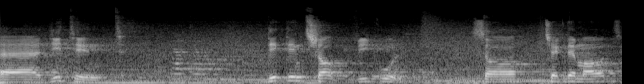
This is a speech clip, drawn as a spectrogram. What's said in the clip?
uh, Da Tint. Detint shop, be cool. So check them out.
